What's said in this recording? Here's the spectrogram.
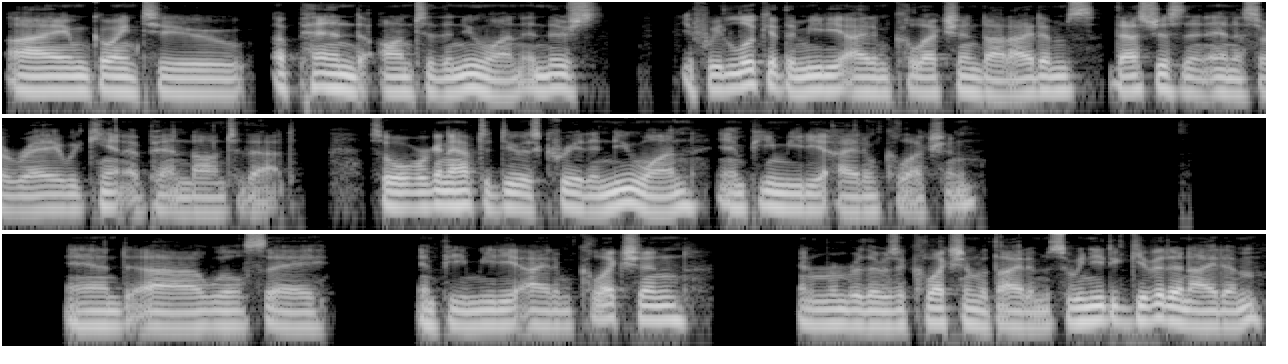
I'm going to append onto the new one. And there's, if we look at the media item collection items, that's just an NS array. We can't append onto that. So what we're going to have to do is create a new one, MP media item collection. And uh, we'll say MP media item collection. And remember, there was a collection with items. So we need to give it an item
